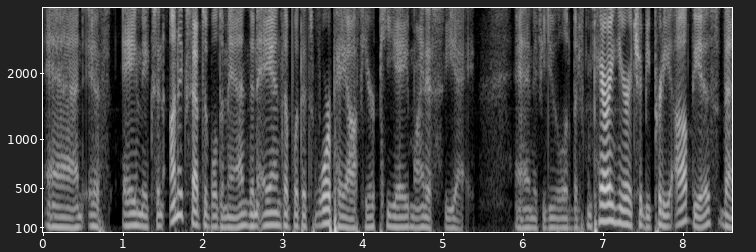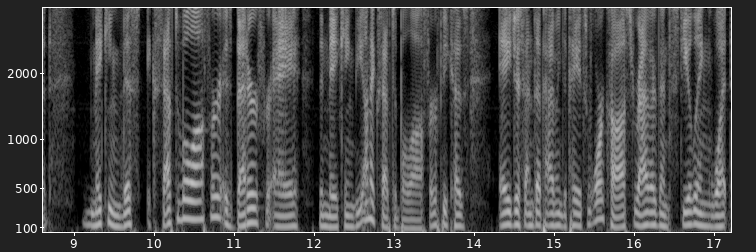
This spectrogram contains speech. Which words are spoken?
And if A makes an unacceptable demand, then A ends up with its war payoff here, PA minus CA. And if you do a little bit of comparing here, it should be pretty obvious that making this acceptable offer is better for A than making the unacceptable offer because A just ends up having to pay its war cost rather than stealing what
